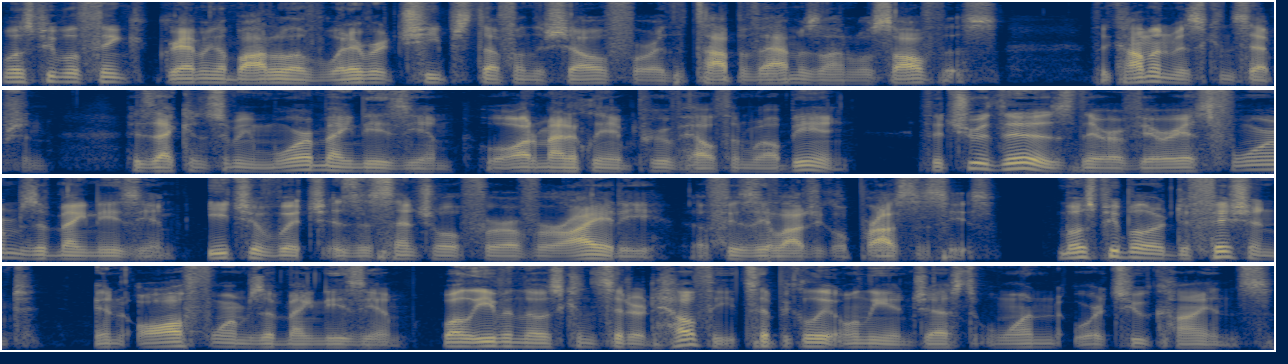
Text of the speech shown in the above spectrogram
Most people think grabbing a bottle of whatever cheap stuff on the shelf or at the top of Amazon will solve this. The common misconception is that consuming more magnesium will automatically improve health and well being. The truth is, there are various forms of magnesium, each of which is essential for a variety of physiological processes. Most people are deficient in all forms of magnesium, while even those considered healthy typically only ingest one or two kinds.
